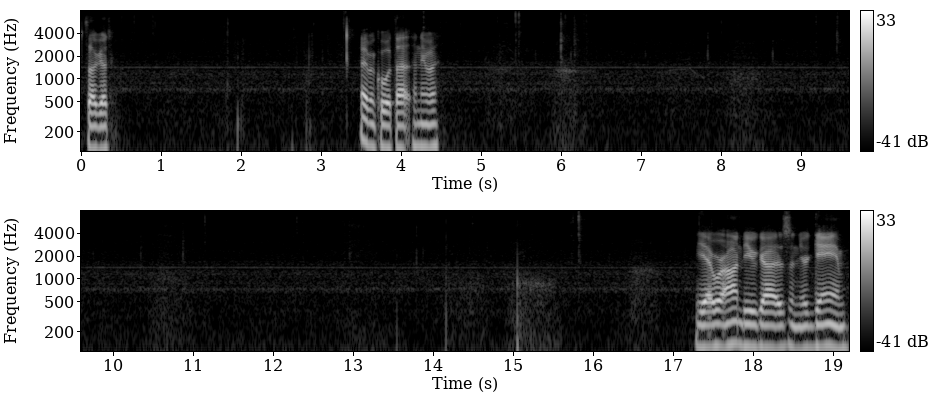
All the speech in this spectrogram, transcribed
It's all good. I've been cool with that anyway. Yeah, we're on to you guys in your game.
